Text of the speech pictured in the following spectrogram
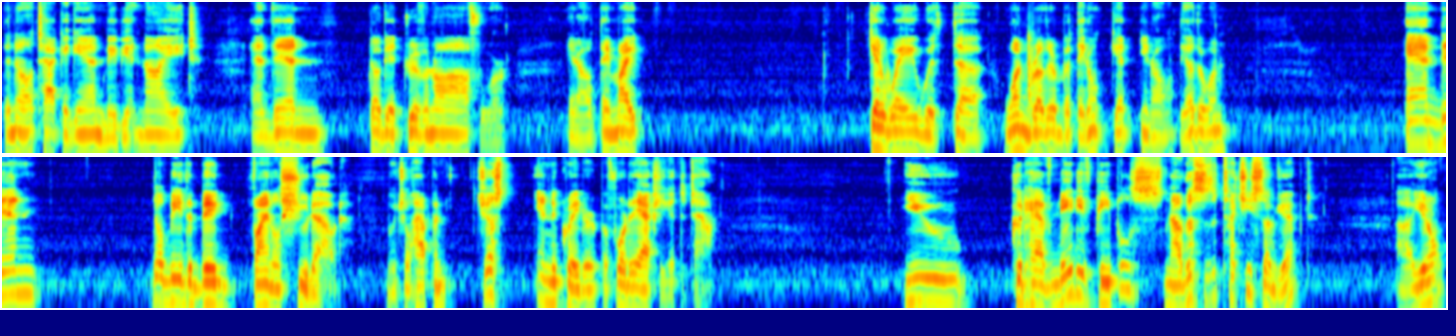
then they'll attack again, maybe at night, and then they'll get driven off, or, you know, they might get away with uh, one brother, but they don't get, you know, the other one. And then there'll be the big final shootout, which will happen just in the crater before they actually get to town. You could have native peoples. Now, this is a touchy subject. Uh, you don't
